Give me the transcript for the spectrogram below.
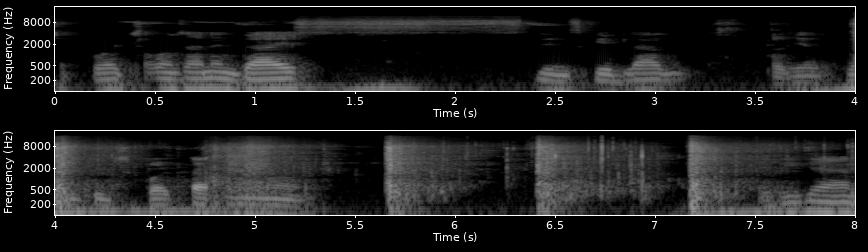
Support sa kung saan yun, guys. Dinsky Vlog. Pwede yung support ka sa mga kaibigan.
